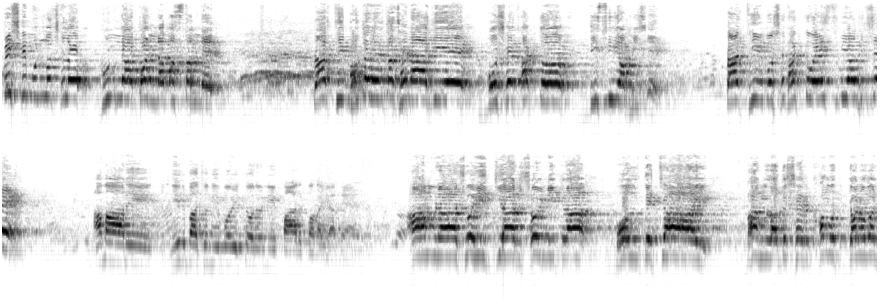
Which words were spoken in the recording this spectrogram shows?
বেশি মূল্য ছিল গুন্ডা, পান্ডা মাস্তানদের প্রার্থী ভোটারের কাছে না গিয়ে বসে থাকতো ডিসি অফিসে। প্রার্থী বসে থাকতো এসপি অফিসে। আমার নির্বাচনী বৈতরণী পার করাইয়া দেন। আমরা শহীদ জিয়ার সৈনিকরা বলতে চাই, বাংলাদেশের জনগণ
